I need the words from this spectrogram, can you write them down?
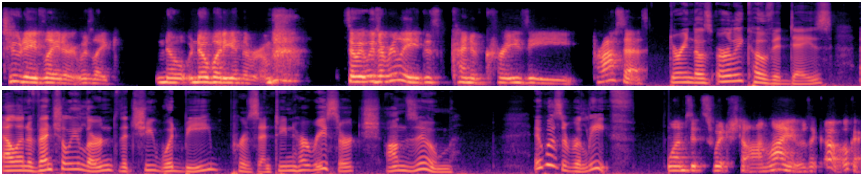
two days later, it was like, no, nobody in the room. So it was a really just kind of crazy process. During those early COVID days, Ellen eventually learned that she would be presenting her research on Zoom. It was a relief. Once it switched to online, it was like, oh, okay.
